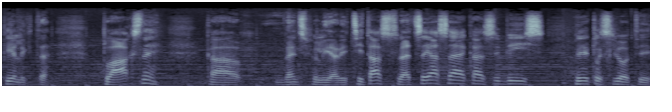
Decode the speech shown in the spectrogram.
pielikta plāksne, kā Ventspilī arī citās vecajās ēkās ir bijis. Mirklis ļoti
